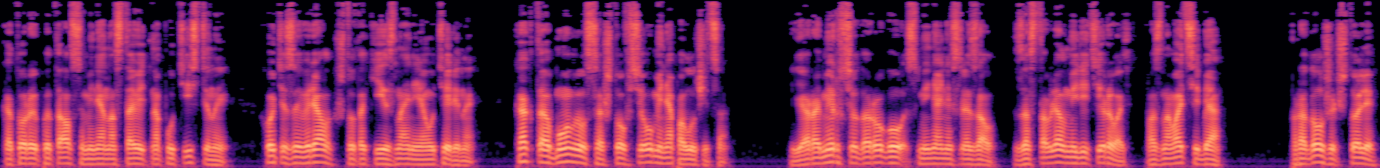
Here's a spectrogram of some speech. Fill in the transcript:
который пытался меня наставить на путь истины, хоть и заверял, что такие знания утеряны, как-то обмолвился, что все у меня получится. Яромир всю дорогу с меня не слезал, заставлял медитировать, познавать себя. Продолжить, что ли?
